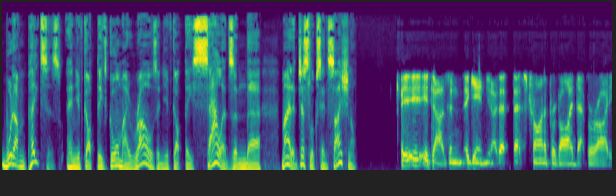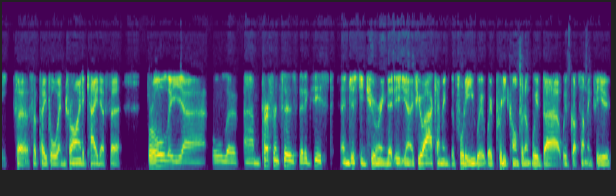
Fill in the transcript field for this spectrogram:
wood oven pizzas and you've got these gourmet rolls and you've got these salads and, uh, mate, it just looks sensational. It, it, it does, and again, you know that that's trying to provide that variety for, for people and trying to cater for for all the uh, all the um, preferences that exist, and just ensuring that you know if you are coming to the footy, we're, we're pretty confident we've uh, we've got something for you.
